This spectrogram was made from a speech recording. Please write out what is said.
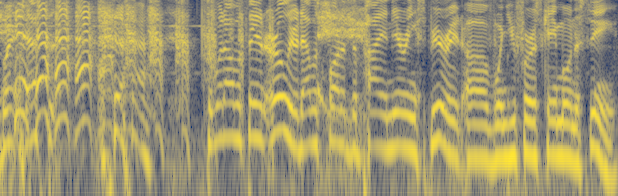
But that's to what I was saying earlier. That was part of the pioneering spirit of when you first came on the scene.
